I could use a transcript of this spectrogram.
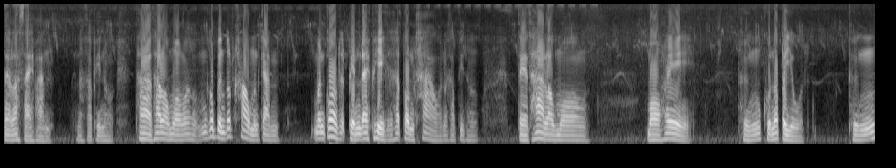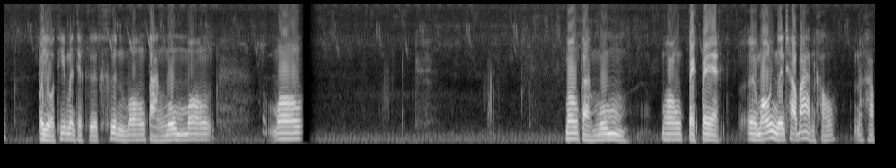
แต่ละสายพันธุ์นะครับ พี่น้องถ้าถ้าเรามองว่ามันก็เป็นต้นข้าวเหมือนกัน มันก็เป็นได้เพียงแค่ต้นข้าวนะครับ พี่น้องแต่ถ้าเรามอง มองให้ถึงคุณประโยชน์ ถึงประโยชน์ที่มันจะเกิดขึ้นมองต่างมุมมองมอง มองต่างมุม มองแปลกๆเออมองไม่เหมือนชาวบ้านเขานะครับ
